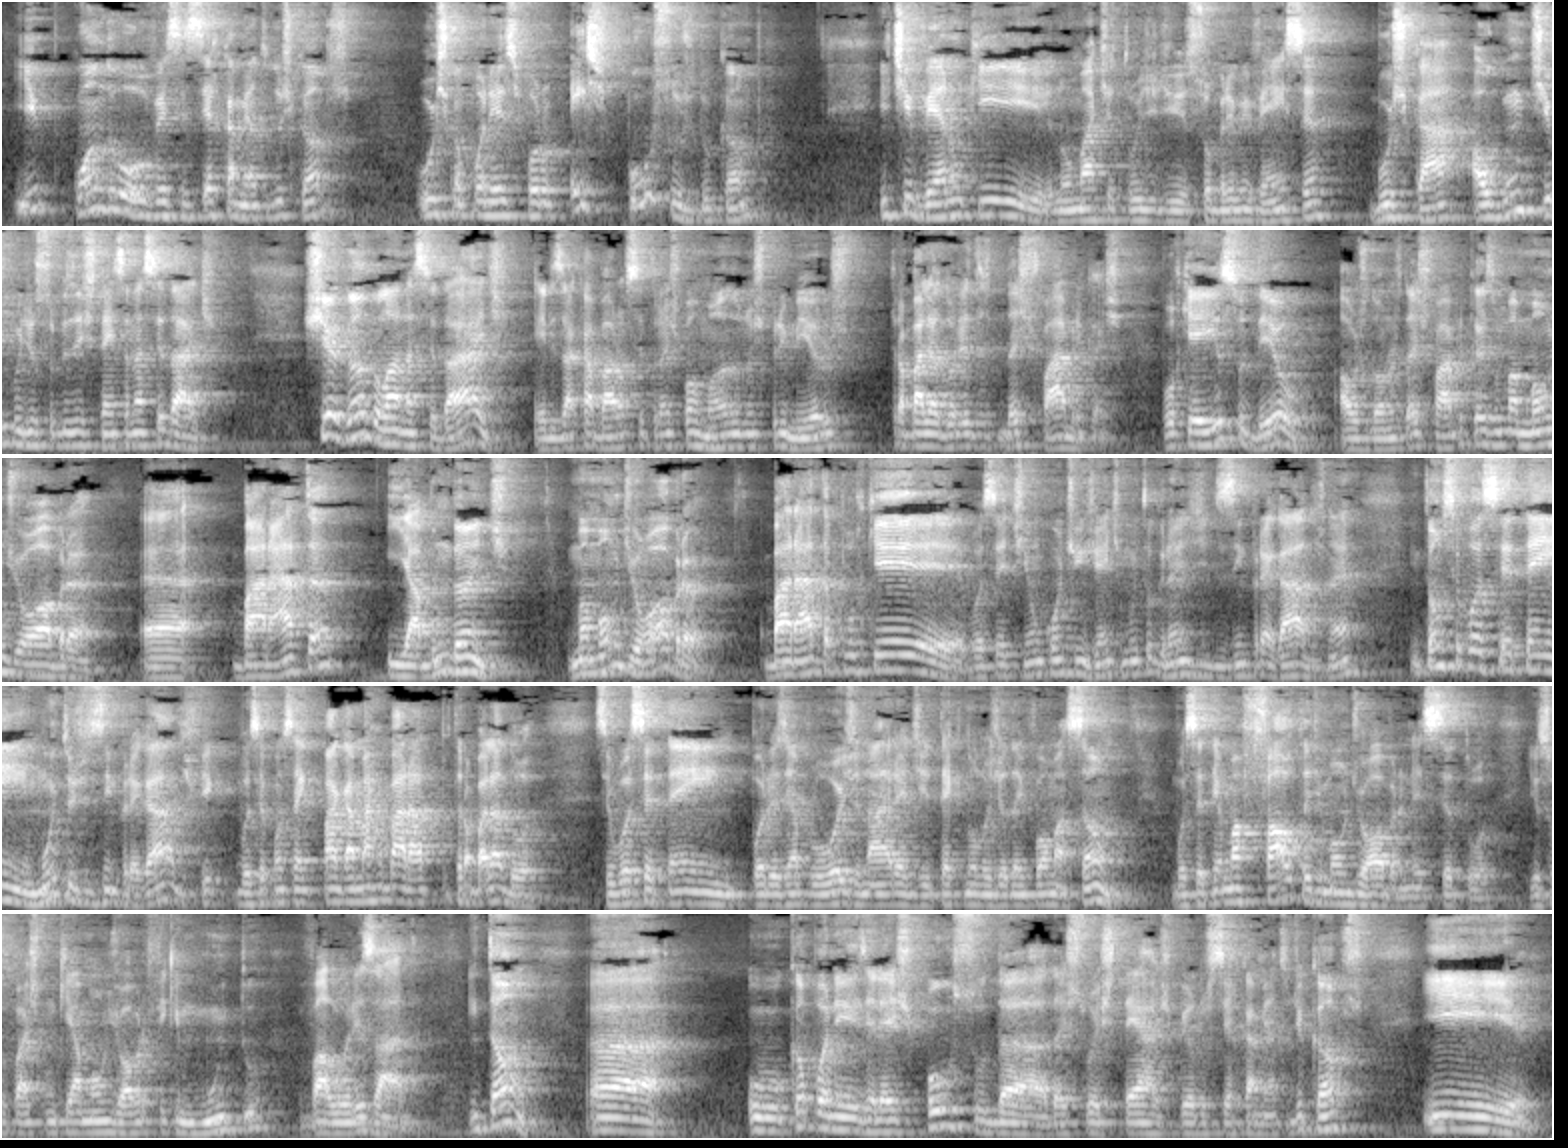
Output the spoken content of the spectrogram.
E quando houve esse cercamento dos campos, os camponeses foram expulsos do campo e tiveram que, numa atitude de sobrevivência, buscar algum tipo de subsistência na cidade. Chegando lá na cidade, eles acabaram se transformando nos primeiros trabalhadores das fábricas, porque isso deu aos donos das fábricas uma mão de obra é, barata e abundante. Uma mão de obra Barata porque você tinha um contingente muito grande de desempregados, né? Então, se você tem muitos desempregados, você consegue pagar mais barato para o trabalhador. Se você tem, por exemplo, hoje na área de tecnologia da informação, você tem uma falta de mão de obra nesse setor. Isso faz com que a mão de obra fique muito valorizada. Então, uh, o camponês ele é expulso da, das suas terras pelos cercamentos de campos e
